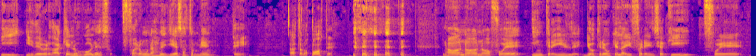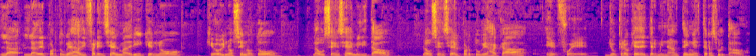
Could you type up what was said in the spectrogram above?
Y, de verdad que los goles fueron unas bellezas también. Sí, hasta los postes. no, no, no, fue increíble. Yo creo que la diferencia aquí fue la, del portugués, a diferencia del Madrid, que no, que hoy no se notó la ausencia de Militao, la ausencia del portugués acá eh, fue, yo creo que determinante en este resultado.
